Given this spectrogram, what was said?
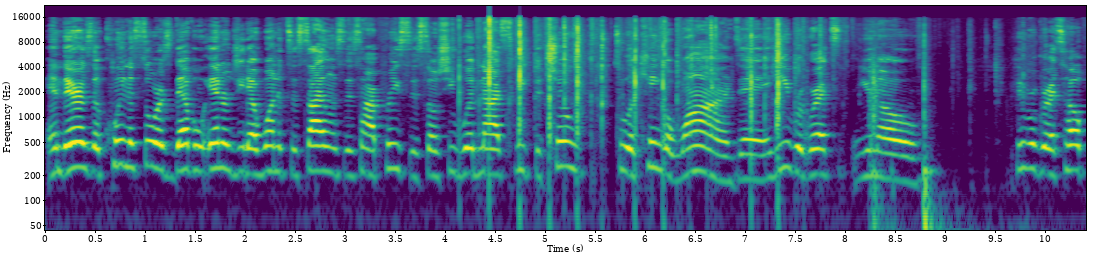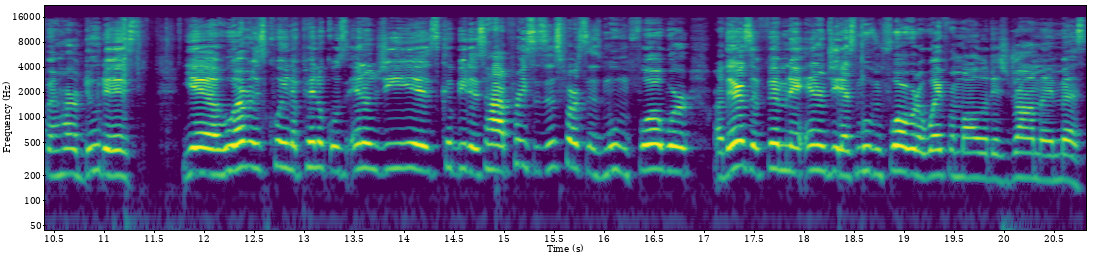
And there's a Queen of Swords devil energy that wanted to silence this high priestess so she would not speak the truth to a King of Wands. And he regrets, you know, he regrets helping her do this yeah, whoever this Queen of Pentacles energy is could be this high priestess. This person is moving forward, or there's a feminine energy that's moving forward away from all of this drama and mess.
